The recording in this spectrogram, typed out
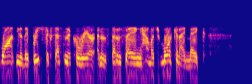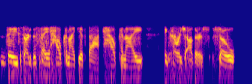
want, you know, they've reached success in their career. And instead of saying, how much more can I make? They started to say, how can I give back? How can I encourage others? So,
